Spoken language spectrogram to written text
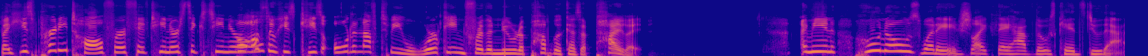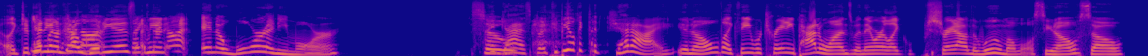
but he's pretty tall for a 15 or 16 year Well, old. also he's he's old enough to be working for the New Republic as a pilot. I mean, who knows what age like they have those kids do that? Like depending but on how not- good he is. Like, I mean, not in a war anymore. So I guess, but it could be like the Jedi, you know, like they were training Padawans when they were like straight out of the womb almost, you know. So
